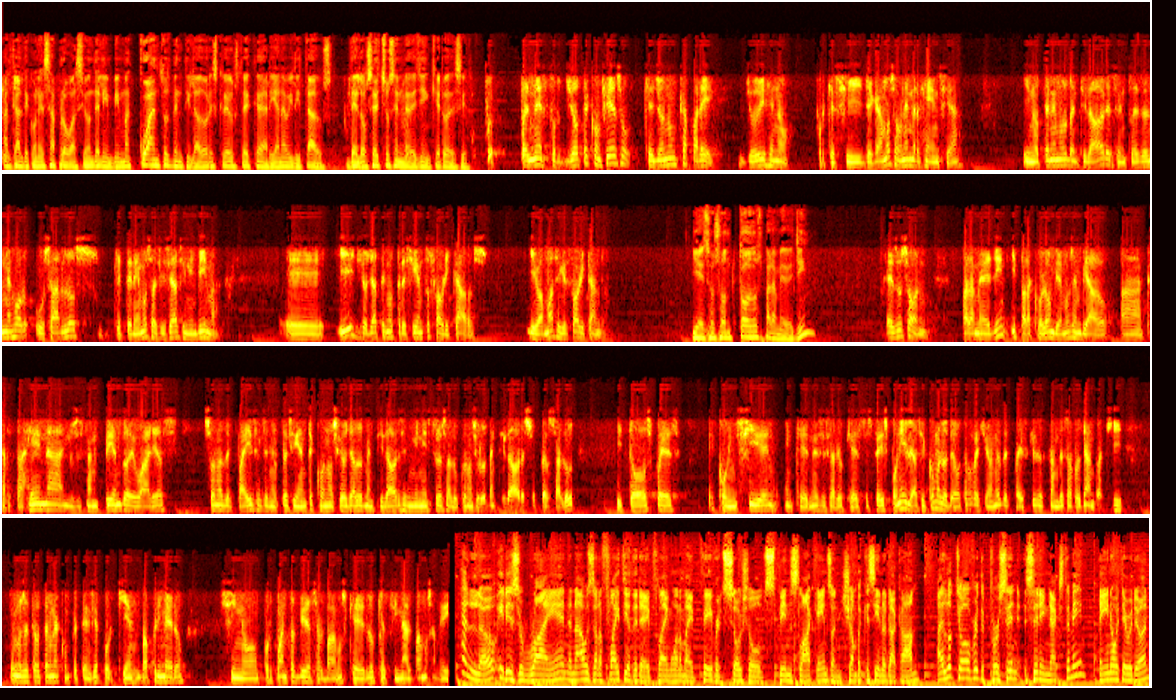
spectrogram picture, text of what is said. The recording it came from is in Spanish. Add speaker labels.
Speaker 1: Alcalde, con esa aprobación del INVIMA, ¿cuántos ventiladores cree usted quedarían habilitados? De los hechos en Medellín, quiero decir.
Speaker 2: Pues, pues Néstor, yo te confieso que yo nunca paré. Yo dije no, porque si llegamos a una emergencia y no tenemos ventiladores, entonces es mejor usar los que tenemos, así sea sin INVIMA. Eh, y yo ya tengo 300 fabricados y vamos a seguir fabricando.
Speaker 1: ¿Y esos son todos para Medellín?
Speaker 2: Esos son para Medellín y para Colombia. Hemos enviado a Cartagena, nos están pidiendo de varias zonas del país. El señor presidente conoció ya los ventiladores, el ministro de Salud conoció los ventiladores, Super Salud, y todos pues eh, coinciden en que es necesario que esto esté disponible, así como los de otras regiones del país que se están desarrollando. Aquí no se trata de una competencia por quién va primero, sino por cuántas vidas salvamos, que es lo que al final vamos a medir.
Speaker 3: Hello, it is Ryan, and I was on a flight the other day playing one of my favorite social spin slot games on chumbacasino.com. I looked over the person sitting next to me, and you know what they were doing?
